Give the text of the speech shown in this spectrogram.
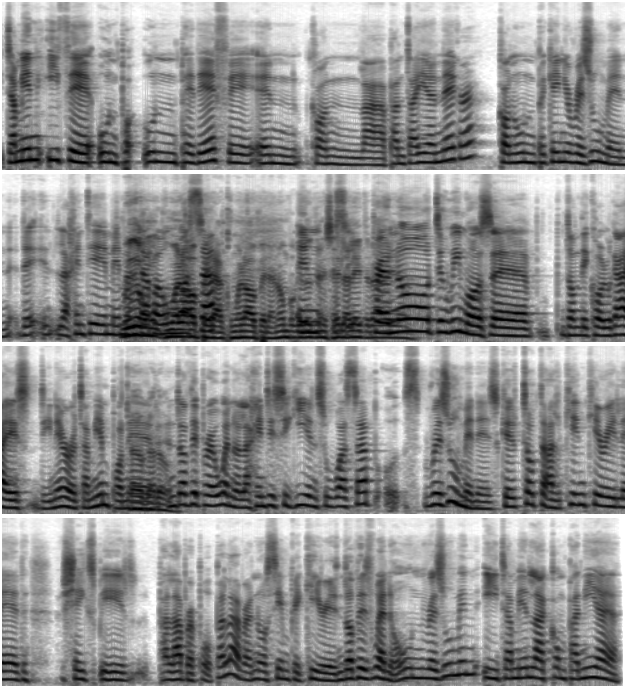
Y también hice un, un PDF en- con la pantalla negra con un pequeño resumen. De, la gente me Muy mandaba como, como un la WhatsApp. ópera, como la ópera, ¿no? Un poquito En- tienes ahí la letra. Pero de- no tuvimos eh, donde colgáis dinero también poner. Claro, claro. Entonces, pero bueno, la gente seguía en su WhatsApp resúmenes, que total, ¿quién quiere leer Shakespeare palabra por palabra? No siempre quiere. Entonces, bueno, un resumen y también la compañía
